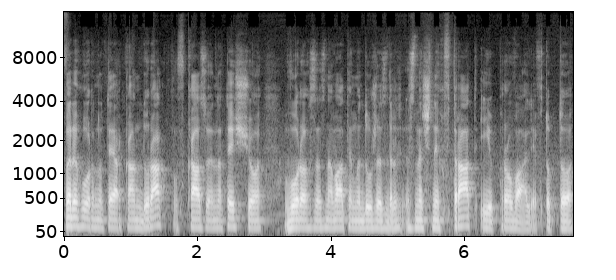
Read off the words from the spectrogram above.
перегорнутий аркан Дурак вказує на те, що ворог зазнаватиме дуже значних втрат і провалів. Тобто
